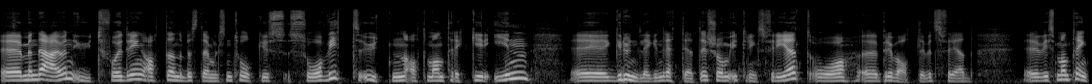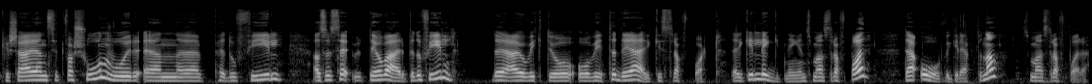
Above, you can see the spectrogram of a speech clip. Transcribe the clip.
Eh, Men det er jo en utfordring at denne bestemmelsen tolkes så vidt, uten at man trekker inn eh, grunnleggende rettigheter som ytringsfrihet og eh, privatlivets fred. Hvis man tenker seg en situasjon hvor en pedofil Altså det å være pedofil, det er jo viktig å, å vite, det er ikke straffbart. Det er ikke legningen som er straffbar, det er overgrepene som er straffbare.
